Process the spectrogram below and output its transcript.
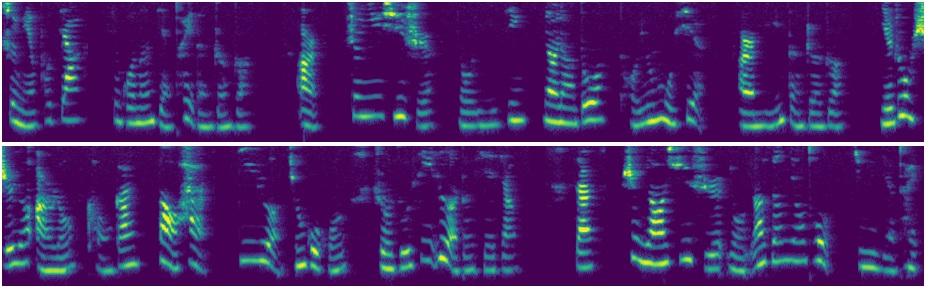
睡眠不佳、性功能减退等症状；二、肾阴虚时，有遗精、尿量多、头晕目眩、耳鸣等症状；严重时有耳聋、口干、盗汗、低热、颧骨红、手足心热等现象。三、肾阳虚时有腰酸腰痛、性欲减退、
